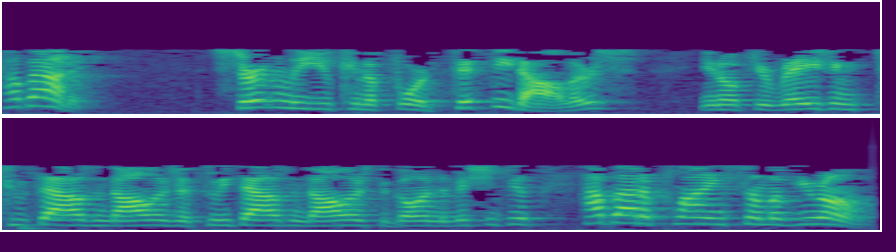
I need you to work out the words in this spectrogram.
How about it? Certainly you can afford $50. You know, if you're raising $2,000 or $3,000 to go on the mission field, how about applying some of your own?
